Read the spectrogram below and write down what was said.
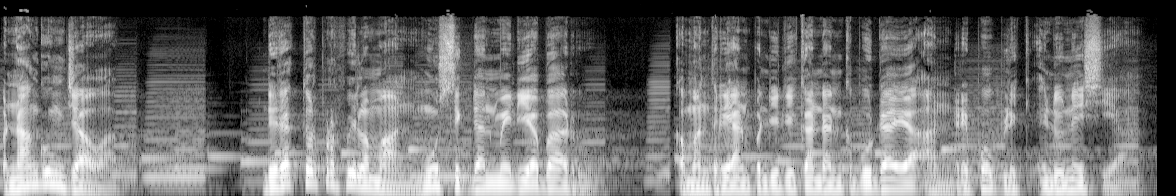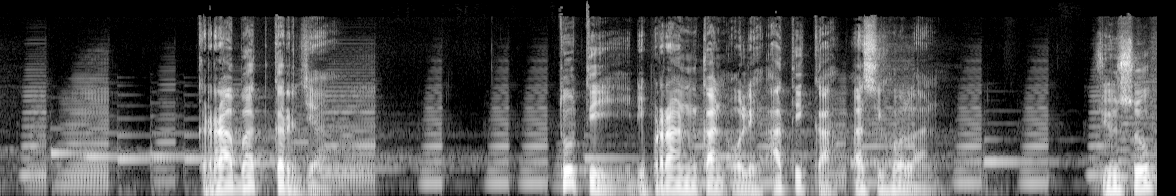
Penanggung jawab. Direktur Perfilman Musik dan Media Baru Kementerian Pendidikan dan Kebudayaan Republik Indonesia. Kerabat Kerja. Tuti diperankan oleh Atika Asiholan. Yusuf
